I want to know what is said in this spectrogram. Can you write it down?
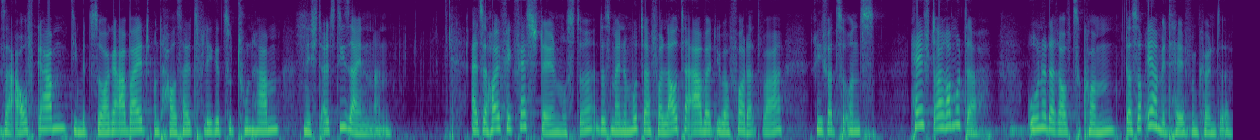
sah Aufgaben, die mit Sorgearbeit und Haushaltspflege zu tun haben, nicht als die seinen an. Als er häufig feststellen musste, dass meine Mutter vor lauter Arbeit überfordert war, rief er zu uns, Helft eurer Mutter, ohne darauf zu kommen, dass auch er mithelfen könnte.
